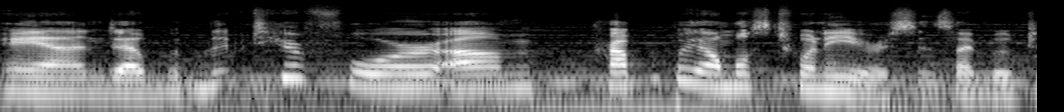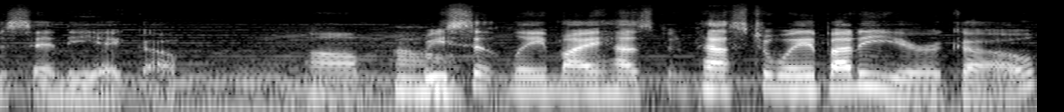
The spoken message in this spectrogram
and uh, we've lived here for um, probably almost 20 years since I moved to San Diego. Um, Oh. Recently, my husband passed away about a year ago,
